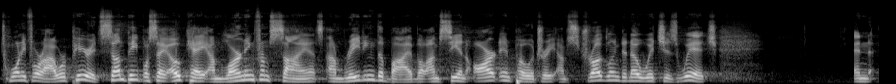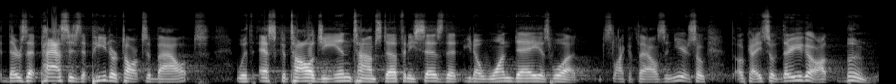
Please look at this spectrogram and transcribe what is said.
24 hour period? Some people say, okay, I'm learning from science, I'm reading the Bible, I'm seeing art and poetry, I'm struggling to know which is which. And there's that passage that Peter talks about with eschatology, end time stuff, and he says that, you know, one day is what? It's like a thousand years. So, okay, so there you go. Boom.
